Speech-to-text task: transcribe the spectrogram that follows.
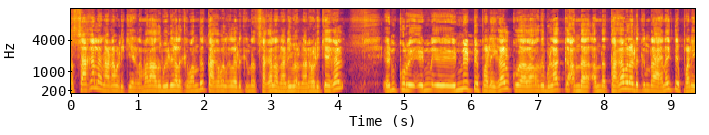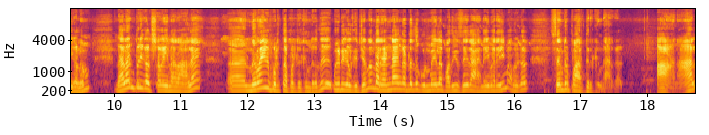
சகல நடவடிக்கைகளும் அதாவது வீடுகளுக்கு வந்து தகவல்கள் எடுக்கின்ற சகல நடவ நடவடிக்கைகள் எண்குறு எண் எண்ணீட்டு பணிகள் அதாவது விளக்கு அந்த அந்த தகவல் எடுக்கின்ற அனைத்து பணிகளும் நலன்புரிகள் சபையினரால் நிறைவுபடுத்தப்பட்டிருக்கின்றது. வீடுகளுக்கு சென்று அந்த ரெண்டாம் கட்டத்துக்கு உண்மையில் பதிவு செய்த அனைவரையும் அவர்கள் சென்று பார்த்திருக்கின்றார்கள். ஆனால்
